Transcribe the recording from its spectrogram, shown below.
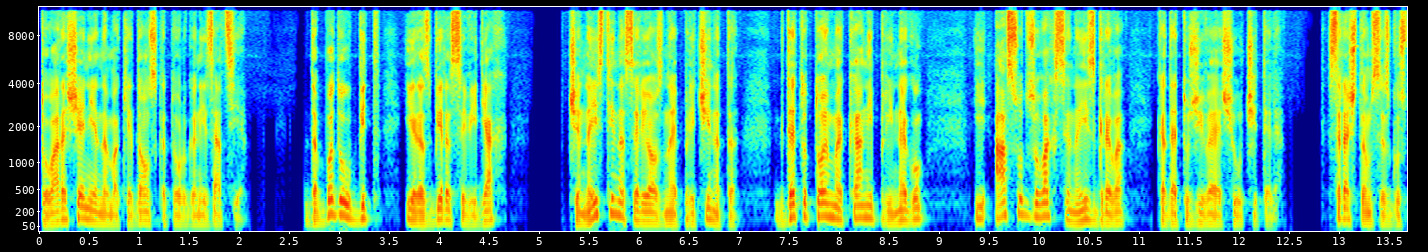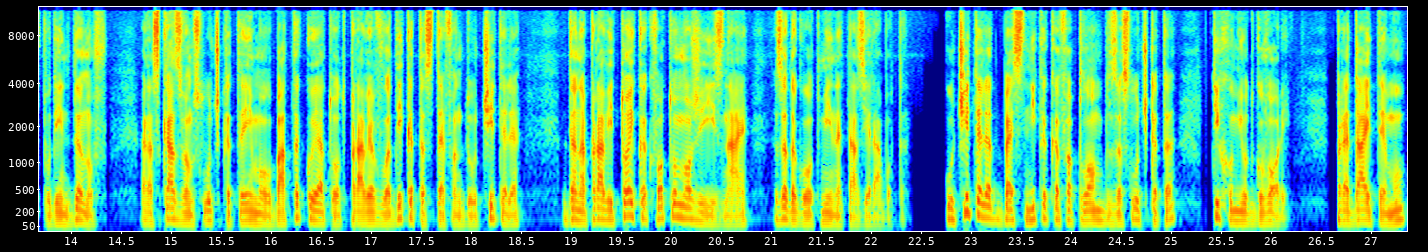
Това решение на македонската организация. Да бъда убит и разбира се видях, че наистина сериозна е причината, гдето той ме кани при него и аз отзовах се на изгрева, където живееше учителя. Срещам се с господин Дънов, разказвам случката и молбата, която отправя владиката Стефан до учителя – да направи той каквото може и знае, за да го отмине тази работа. Учителят без никакъв апломб за случката тихо ми отговори. Предайте му,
